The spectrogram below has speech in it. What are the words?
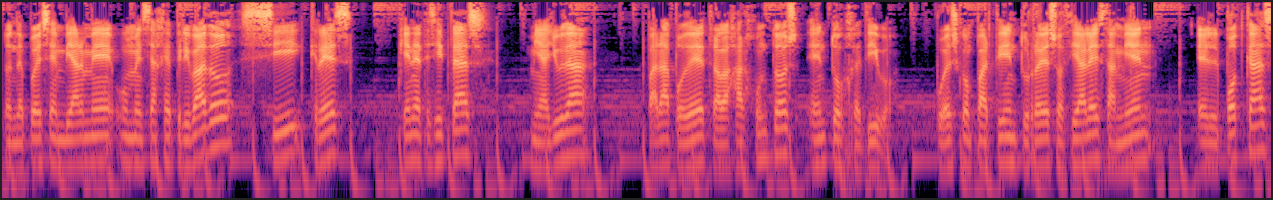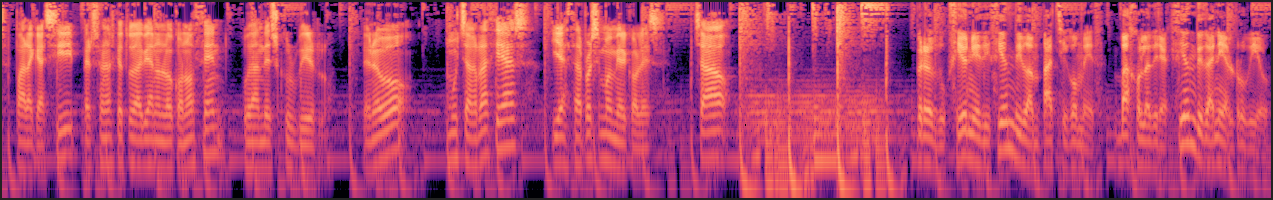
donde puedes enviarme un mensaje privado si crees que necesitas mi ayuda para poder trabajar juntos en tu objetivo. Puedes compartir en tus redes sociales también el podcast para que así personas que todavía no lo conocen puedan descubrirlo. De nuevo, muchas gracias y hasta el próximo miércoles. Chao. Producción y edición de Iván Pachi Gómez, bajo la dirección de Daniel Rubio.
